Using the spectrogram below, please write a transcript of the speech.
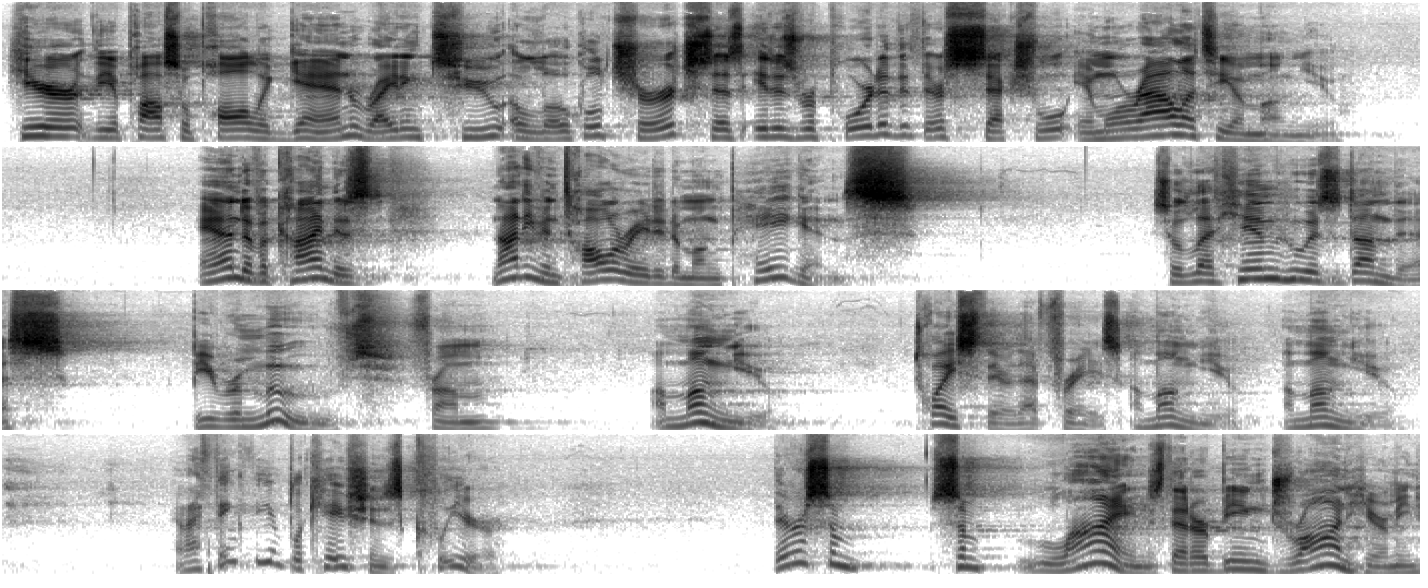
Here, the Apostle Paul, again, writing to a local church, says, It is reported that there's sexual immorality among you, and of a kind that is not even tolerated among pagans. So let him who has done this be removed from among you. Twice there, that phrase, among you, among you. And I think the implication is clear. There are some some lines that are being drawn here. I mean,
